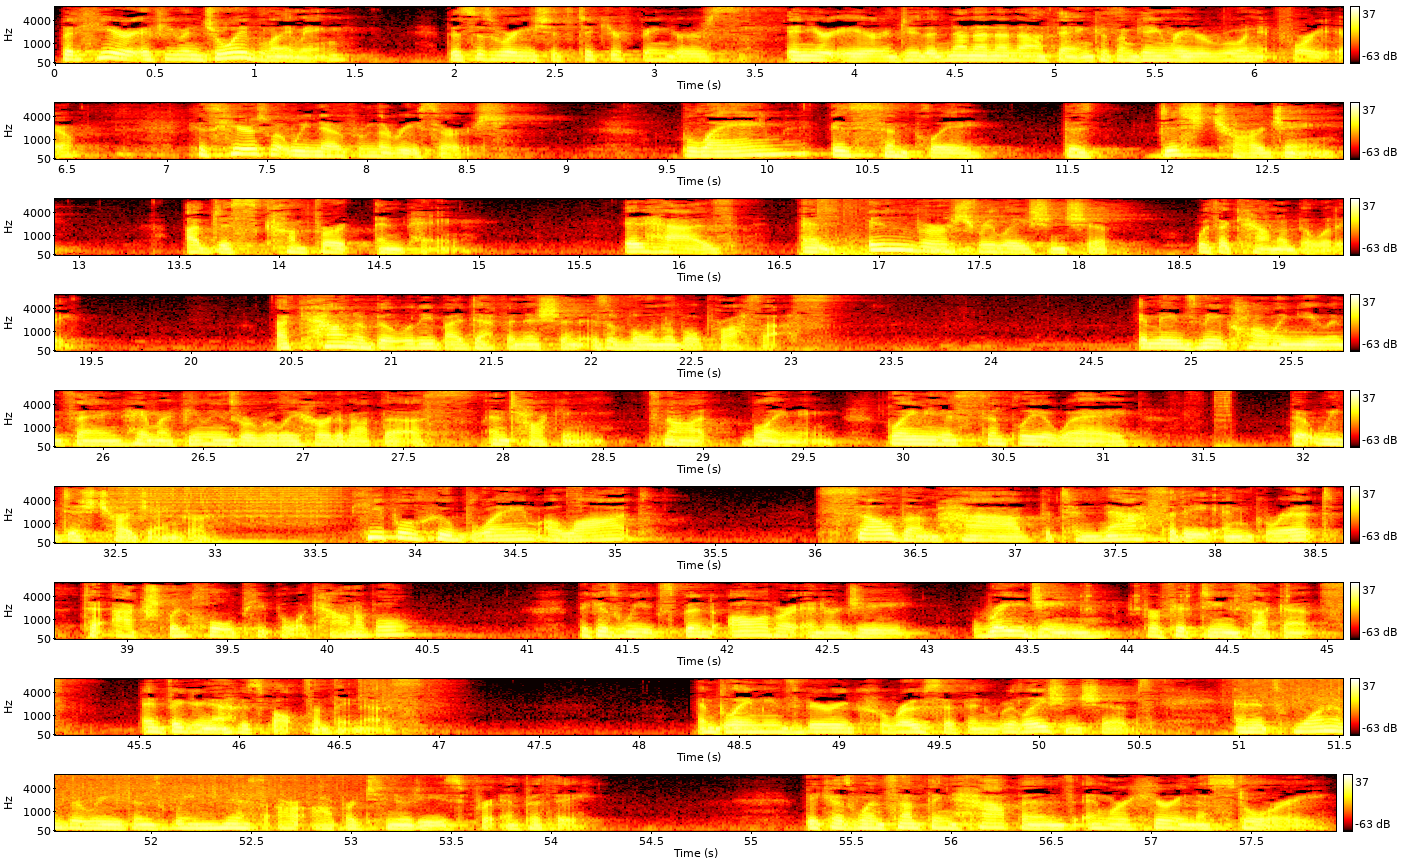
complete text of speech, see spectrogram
But here, if you enjoy blaming, this is where you should stick your fingers in your ear and do the no, no, no, na thing because I'm getting ready to ruin it for you. Because here's what we know from the research. Blame is simply the discharging of discomfort and pain. It has an inverse relationship with accountability. Accountability by definition is a vulnerable process. It means me calling you and saying, hey, my feelings were really hurt about this and talking. It's not blaming. Blaming is simply a way that we discharge anger. People who blame a lot seldom have the tenacity and grit to actually hold people accountable because we expend all of our energy raging for 15 seconds and figuring out whose fault something is. And blaming is very corrosive in relationships, and it's one of the reasons we miss our opportunities for empathy. Because when something happens and we're hearing a story,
